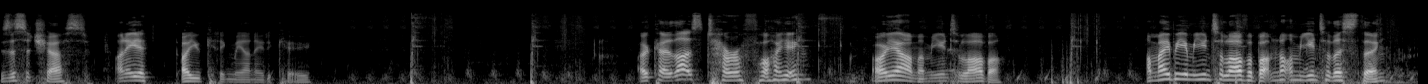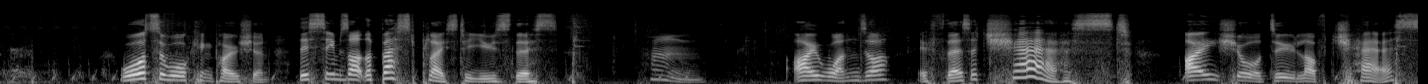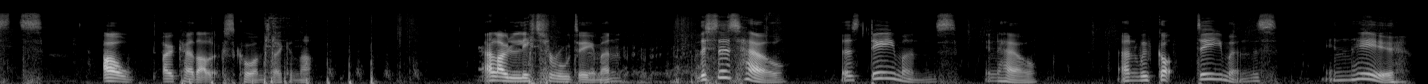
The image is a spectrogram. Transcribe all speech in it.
Is this a chest? I need a... Are you kidding me? I need a key. Okay, that's terrifying. Oh yeah, I'm immune to lava. I may be immune to lava, but I'm not immune to this thing. Water walking potion. This seems like the best place to use this. Hmm. I wonder if there's a chest. I sure do love chests. Oh, okay, that looks cool. I'm taking that. Hello, literal demon. This is hell. There's demons in hell. And we've got demons in here?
